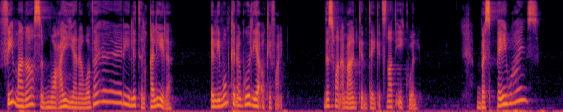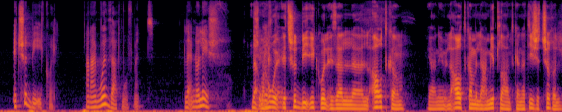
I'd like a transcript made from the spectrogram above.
في مناصب معينة و very little قليلة اللي ممكن أقول يا أوكي فاين this one a man can take it's not equal بس pay wise it should be equal and I'm with that movement لأنه ليش؟ لا ما هو it should be equal إذا ال outcome يعني ال outcome اللي عم يطلع كنتيجة شغل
